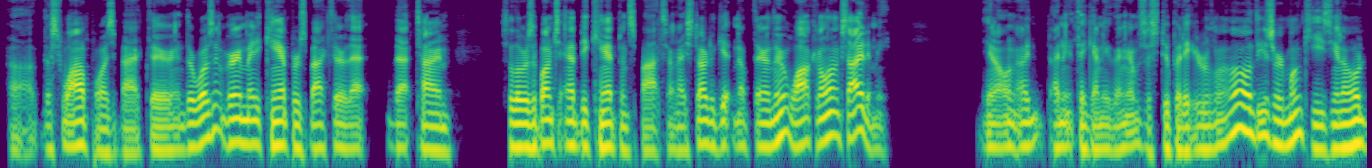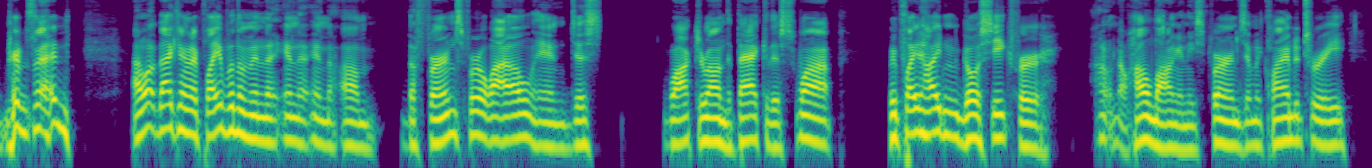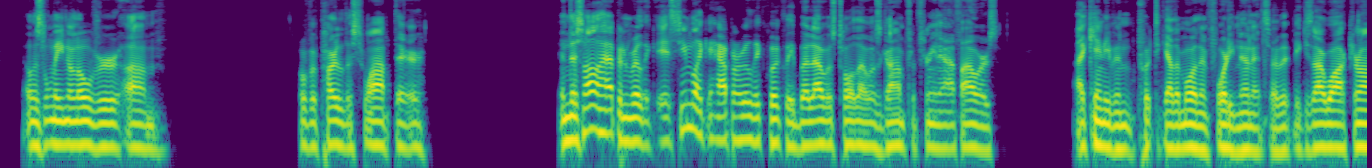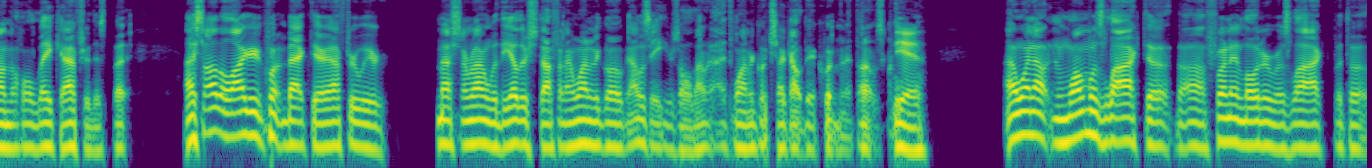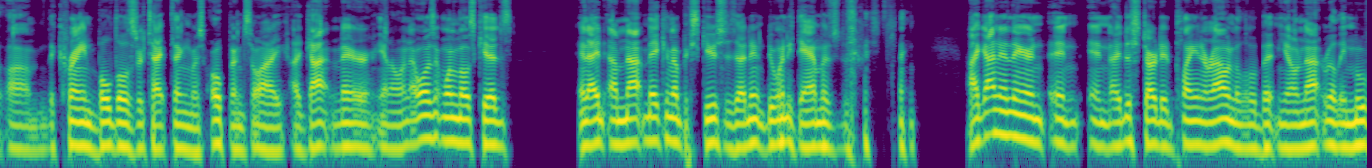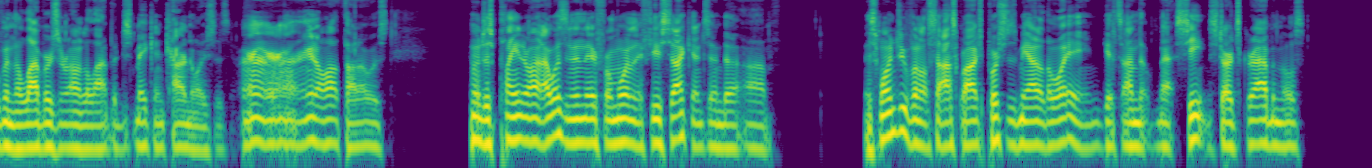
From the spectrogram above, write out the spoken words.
uh, the swamp was back there. And there wasn't very many campers back there that, that time. So there was a bunch of empty camping spots. And I started getting up there and they're walking alongside of me. you know, and I, I didn't think anything. I was a stupid eight year old. Oh, these are monkeys, you know. I went back there and I played with them in the in the in the um the ferns for a while and just walked around the back of the swamp. We played hide and go seek for I don't know how long in these ferns, and we climbed a tree. I was leaning over um over part of the swamp there. And this all happened really, it seemed like it happened really quickly, but I was told I was gone for three and a half hours. I can't even put together more than 40 minutes of it because I walked around the whole lake after this. But I saw the logging equipment back there after we were messing around with the other stuff. And I wanted to go, I was eight years old. I, I wanted to go check out the equipment. I thought it was cool. Yeah. I went out and one was locked. The, the uh, front end loader was locked, but the um, the crane bulldozer type thing was open. So I I got in there, you know, and I wasn't one of those kids. And I, I'm not making up excuses. I didn't do any damage to this thing. I got in there and, and and I just started playing around a little bit, you know, not really moving the levers around a lot, but just making car noises. You know, I thought I was know, just playing around. I wasn't in there for more than a few seconds, and uh, um, this one juvenile Sasquatch pushes me out of the way and gets on the, that seat and starts grabbing those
